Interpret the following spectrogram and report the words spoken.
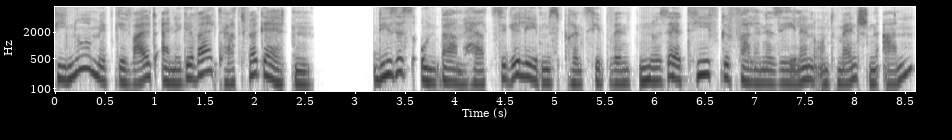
die nur mit Gewalt eine Gewalttat vergelten. Dieses unbarmherzige Lebensprinzip wenden nur sehr tief gefallene Seelen und Menschen an,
